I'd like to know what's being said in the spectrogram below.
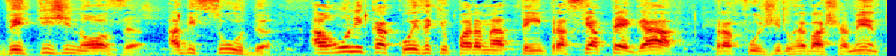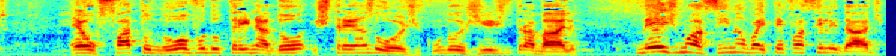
vertiginosa, absurda. A única coisa que o Paraná tem para se apegar para fugir do rebaixamento é o fato novo do treinador estreando hoje, com dois dias de trabalho. Mesmo assim, não vai ter facilidade,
